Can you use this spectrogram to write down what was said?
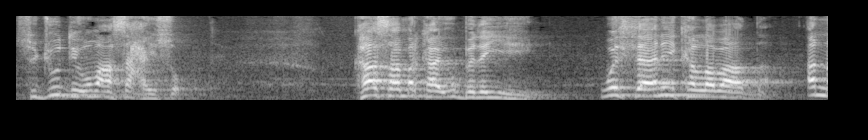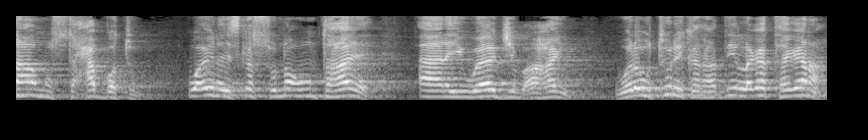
sujuuddii uma ansaxayso. Kaasaa markaa ay u badan yihiin. Wathaanii ka labaadna annahaa mustaxabbatun waa inay iska sunno uun tahaye aanay waajib ahayn. Walow turikat haddii laga tagana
